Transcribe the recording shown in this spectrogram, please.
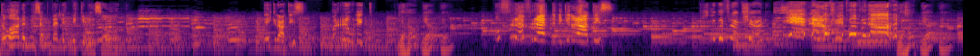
Då har du missat väldigt mycket min son. Det är gratis och roligt Jaha, ja, ja. och framförallt är det gratis! Bilen är framkörd! Jävlar åker vi på Art! Jaha, ja, ja.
